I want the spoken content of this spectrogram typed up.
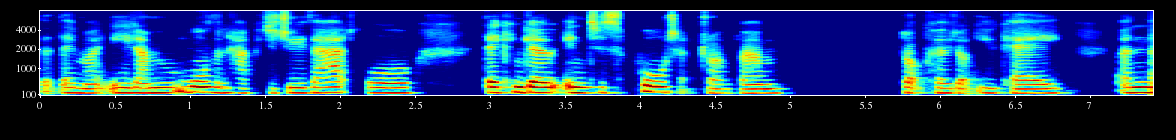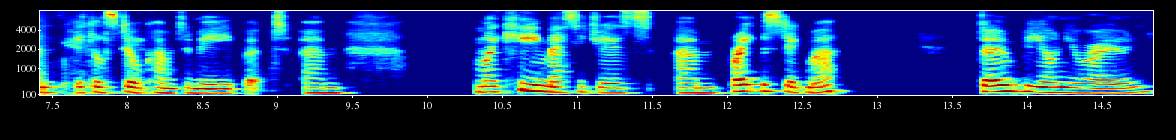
that they might need, I'm more than happy to do that. Or they can go into support at drugfam.co.uk and it'll still come to me. But um, my key message is um, break the stigma, don't be on your own,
